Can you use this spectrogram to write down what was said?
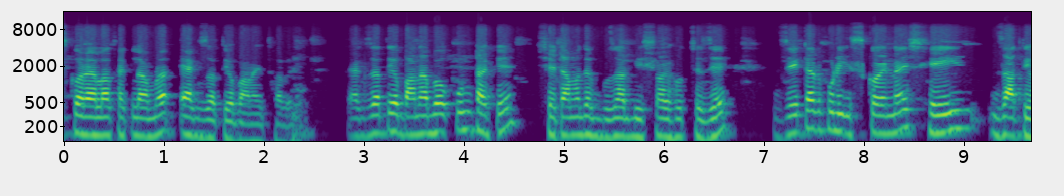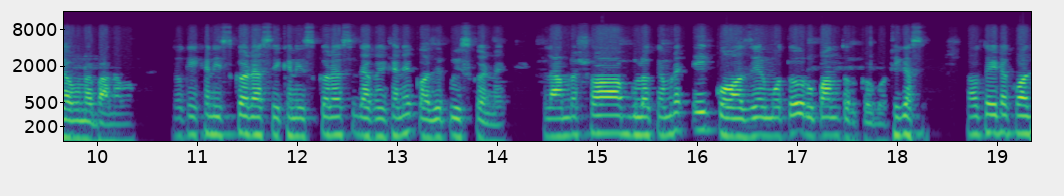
স্কোয়ার আলা থাকলে আমরা এক জাতীয় বানাইতে হবে। এক জাতীয় বানাবো কোনটাকে, সেটা আমাদের বোঝার বিষয় হচ্ছে যে, যেটার উপরে স্কোয়ার নাই, সেই জাতীয় আমরা বানাবো। দেখো এখানে স্কোয়ার আছে, এখানে স্কোয়ার আছে, দেখো এখানে কজের উপর স্কোয়ার নাই। তাহলে আমরা সবগুলোকে আমরা এই কজের মতো রূপান্তর করব, ঠিক আছে? তাহলে তো এটা কজ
